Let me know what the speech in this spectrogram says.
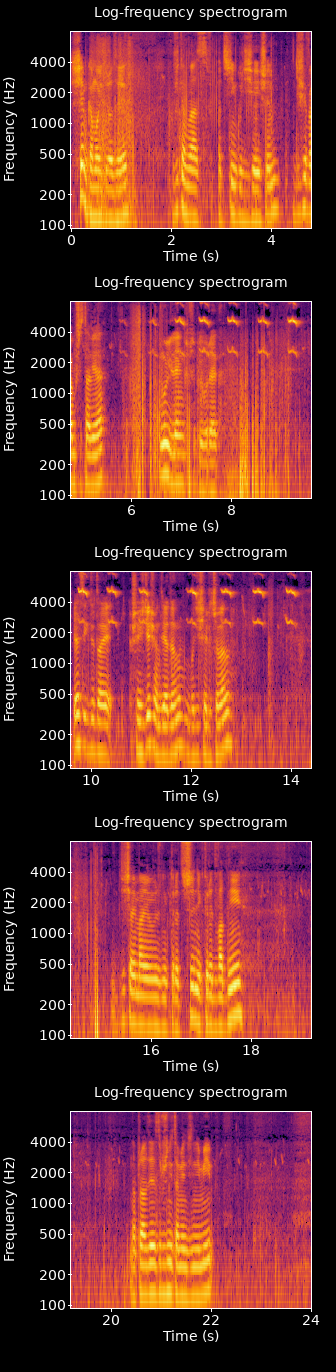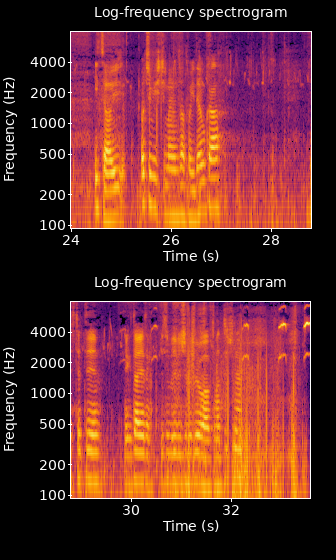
Siemka moi drodzy, witam was w odcinku dzisiejszym. Dzisiaj wam przedstawię mój lęk przypiórek. Jest ich tutaj 61, bo dzisiaj liczyłem. Dzisiaj mają już niektóre 3, niektóre 2 dni. Naprawdę jest różnica między nimi. I co? I oczywiście mają dwa poidełka. Niestety jak daję tak, żeby, żeby było automatyczne,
